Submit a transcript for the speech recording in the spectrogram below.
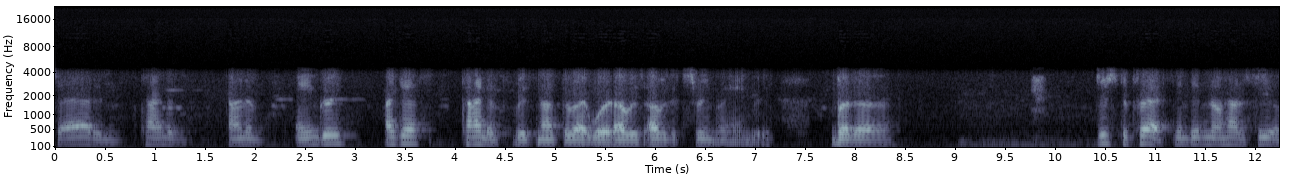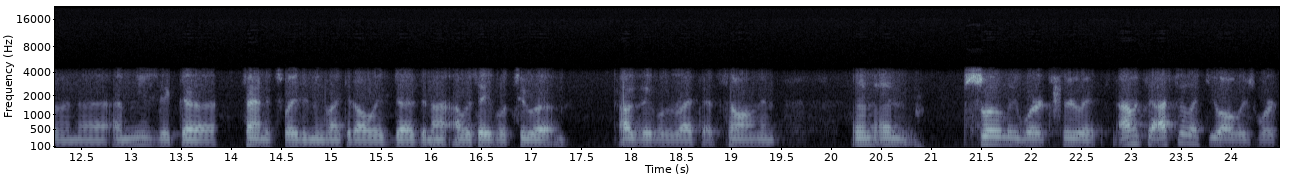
sad and kind of kind of angry I guess kind of is not the right word. I was I was extremely angry, but uh, just depressed and didn't know how to feel. And uh, uh, music uh, found its way to me like it always does, and I, I was able to uh, I was able to write that song and and and slowly work through it. I would say I feel like you always work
